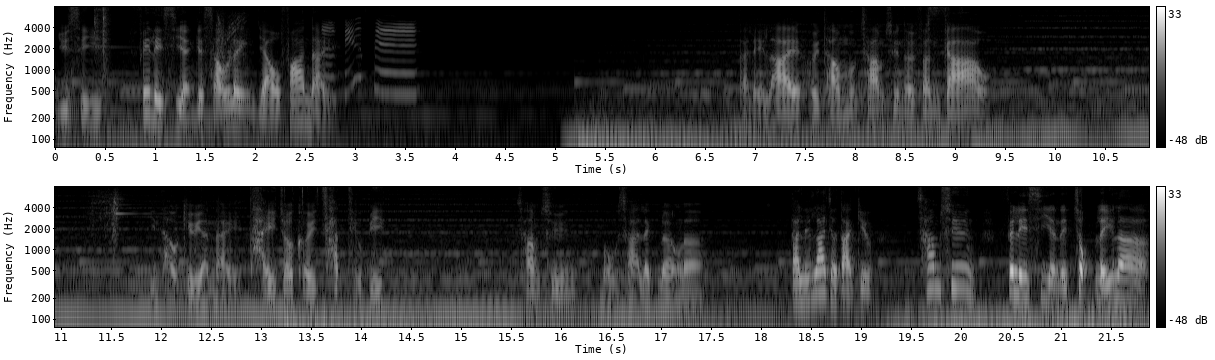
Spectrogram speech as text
於是非利士人嘅首領又返嚟，大利拉去氹參孫去瞓覺，然後叫人嚟剃咗佢七條辮。參孫冇晒力量啦，但你拉就大叫：參孫，非利士人嚟捉你啦！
